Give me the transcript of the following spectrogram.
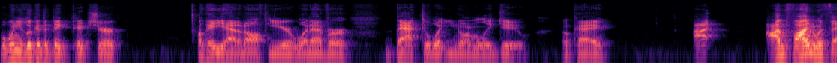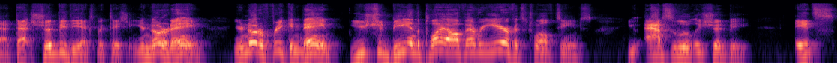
But when you look at the big picture, okay, you had an off year, whatever, back to what you normally do. Okay. I I'm fine with that. That should be the expectation. You're Notre Dame. You're Notre freaking Dame. You should be in the playoff every year if it's 12 teams. You absolutely should be. It's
